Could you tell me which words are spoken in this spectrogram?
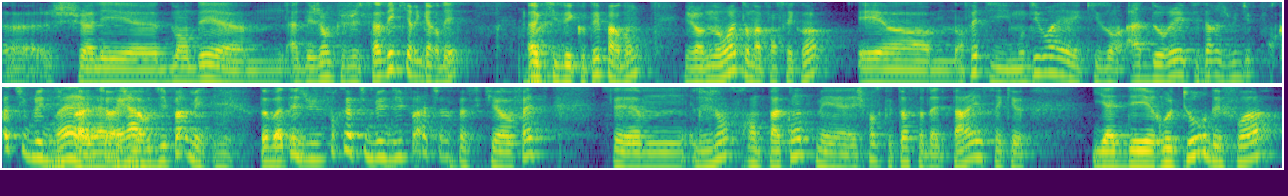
je suis allé demander à des gens que je savais qui regardaient euh, qu'ils écoutaient pardon. Et leur demandais ouais t'en as pensé quoi? Et euh, en fait ils m'ont dit ouais qu'ils ont adoré etc je me dis pourquoi tu me le dis Ouais, pas? ouais, tu vois je leur dis pas mais Mm. dans ma tête je me dis pourquoi tu me le dis pas? Tu vois parce qu'en fait c'est euh, les gens se rendent pas compte mais je pense que toi ça doit être pareil. C'est que il y a des retours des fois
